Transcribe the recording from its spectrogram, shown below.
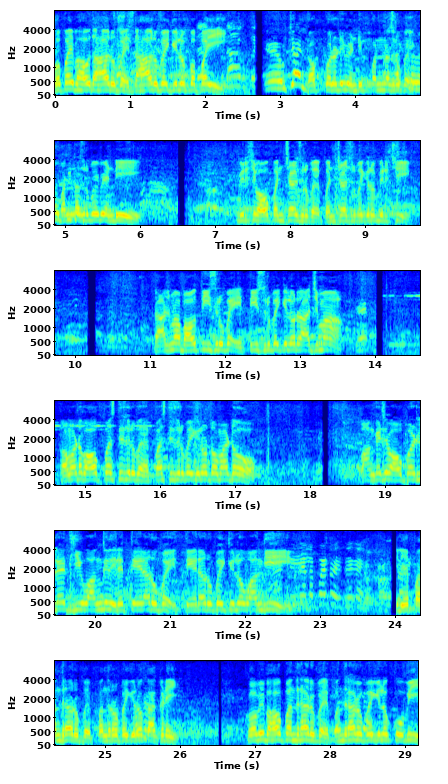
पपई भाव दहा रुपये दहा रुपये किलो पपई. टॉप क्वालिटी भेंडी पन्नास रुपये. पन्नास रुपये भेंडी. मिरची भाव पंचेचाळीस रुपये. पंचेचाळीस रुपये किलो मिरची. राजमा भाव तीस रुपये. तीस रुपये किलो राजमा. टोमॅटो भाव पस्तीस रुपये. पस्तीस रुपये किलो टोमॅटो. वांग्याचे भाव पडलेत. ही वांगी दिले तेरा रुपये. तेरा रुपये किलो वांगी. दिले पंधरा रुपये. पंधरा रुपये किलो काकडी. कोबी भाव पंधरा रुपये. पंधरा रुपये किलो कोबी.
